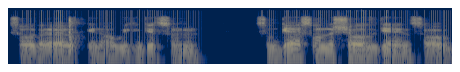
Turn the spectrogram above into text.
so that you know we can get some some guests on the shows again. So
